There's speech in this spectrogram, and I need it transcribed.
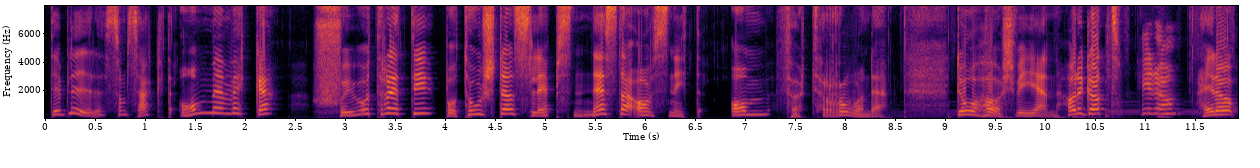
det blir som sagt om en vecka 7.30 på torsdag släpps nästa avsnitt om förtroende. Då hörs vi igen. Ha det gott! Hej då! Hej då!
